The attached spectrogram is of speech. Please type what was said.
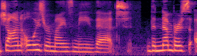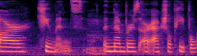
John always reminds me that the numbers are humans, mm-hmm. the numbers are actual people.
